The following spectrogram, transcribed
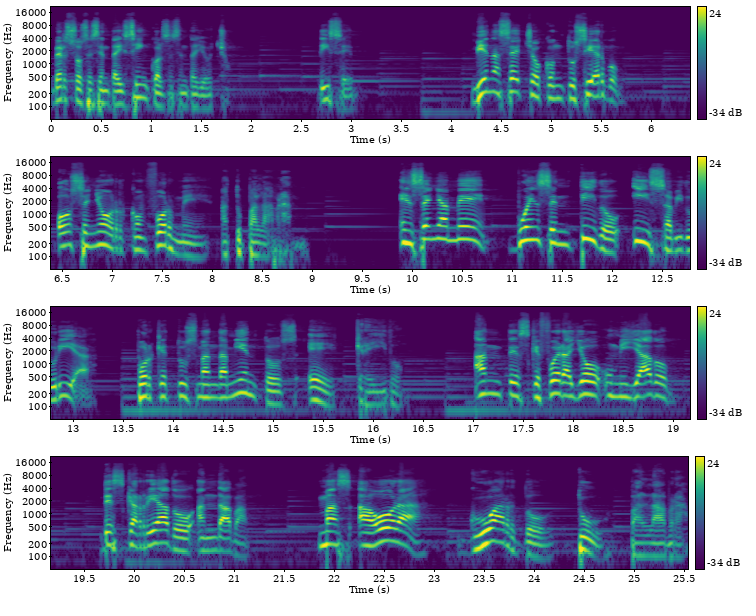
versos 65 al 68. Dice, bien has hecho con tu siervo, oh Señor, conforme a tu palabra. Enséñame buen sentido y sabiduría, porque tus mandamientos he creído. Antes que fuera yo humillado, descarriado andaba, mas ahora guardo tu palabra.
